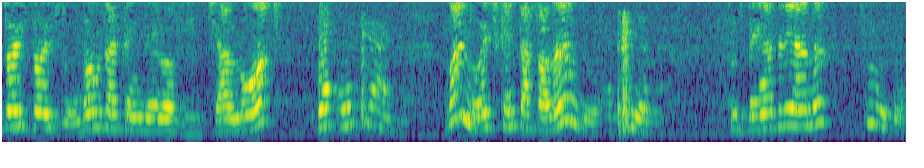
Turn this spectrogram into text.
0221. Vamos atender o ouvinte. Alô? Boa noite, Ana. Boa noite, quem está falando? Adriana. Tudo bem, Adriana? Tudo.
